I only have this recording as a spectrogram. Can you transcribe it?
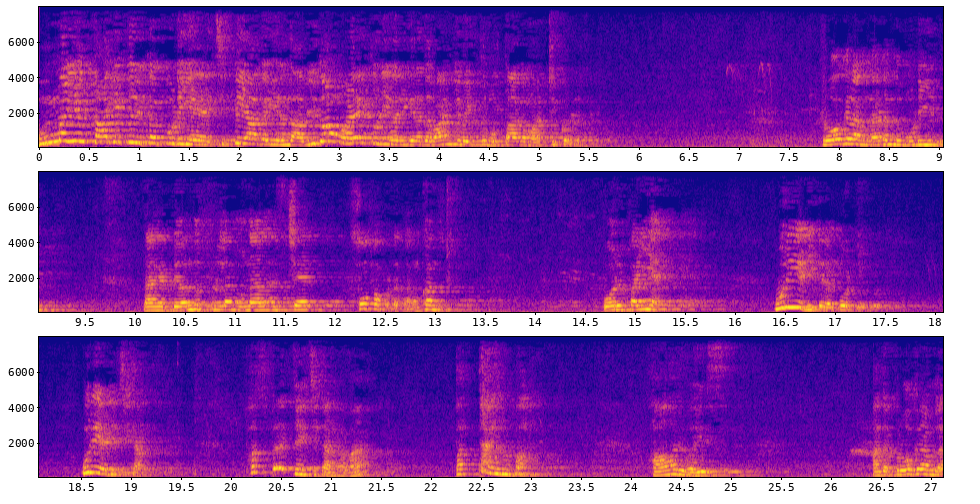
உண்மையில் தாகித்து இருக்கக்கூடிய சிப்பியாக இருந்தால் இதோ மழை துளி வருகிறது வாங்கி வைத்து முத்தாக மாற்றிக்கொள்ளுங்கள் ப்ரோக்ராம் நடந்து முடியுது. நாங்கள் இப்படி வந்து ஃபுல்லாக முன்னால் சேர் சோஃபா போட்டு உட்காந்துட்டோம் ஒரு பையன் உரி அடிக்கிற போட்டி. உரி அடிச்சிட்டான். ஃபர்ஸ்ட் பிரைஸ் ஜெயிச்சிட்டாங்க அவன். பத்தாயிரம் ரூபாய். ஆறு வயசு. அந்த ப்ரோக்ராம்ல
